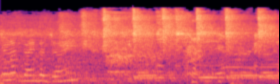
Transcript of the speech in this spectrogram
You're not going to join?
